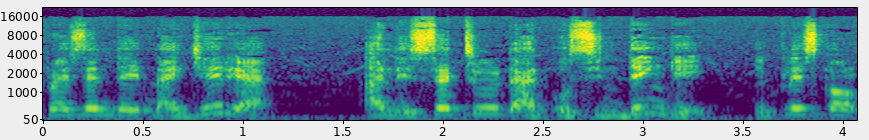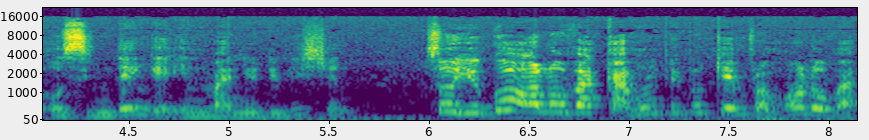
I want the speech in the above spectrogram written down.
present-day Nigeria, and they settled at Ossidinge, a place called Ossidinge in Manyu Division. So you go all over Cameroon, people came from all over.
